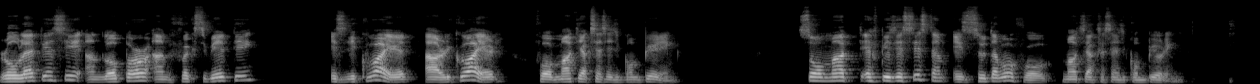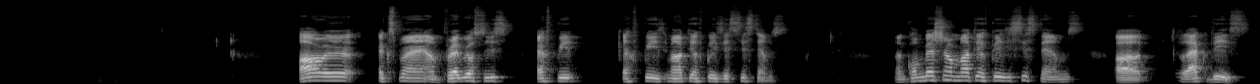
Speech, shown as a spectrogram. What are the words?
low latency and low power and flexibility is required are required for multi-access computing. So multi-FPGA system is suitable for multi-access computing. I will explain on previous FP, FP, multi-FPGA systems. And conventional multi-FPGA systems are like this.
